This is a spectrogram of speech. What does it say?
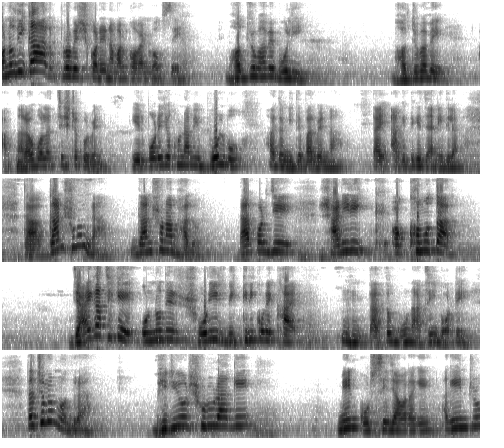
অনধিকার প্রবেশ করেন আমার কমেন্ট বক্সে ভদ্রভাবে বলি, ভদ্রভাবে আপনারাও বলার চেষ্টা করবেন। এরপরে যখন আমি বলব, হয়তো নিতে পারবেন না। তাই আগে থেকে জানিয়ে দিলাম। তা গান শুনুন না, গান শোনা ভালো। তারপর যে শারীরিক অক্ষমতার জায়গা থেকে অন্যদের শরীর বিক্রি করে খায় তার তো গুণ আছেই বটে। তা চলুন বন্ধুরা ভিডিওর শুরুর আগে মেন কোর্সে যাওয়ার আগে আগে ইন্ট্রো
